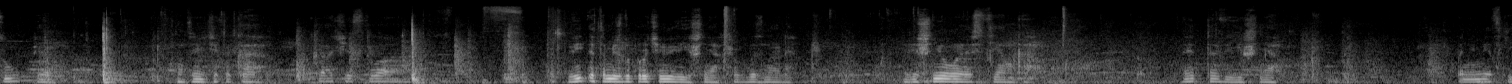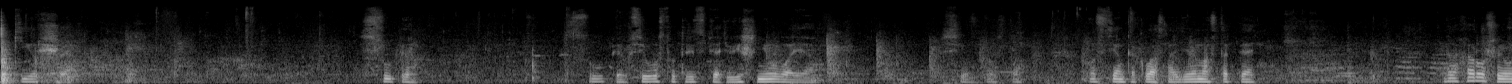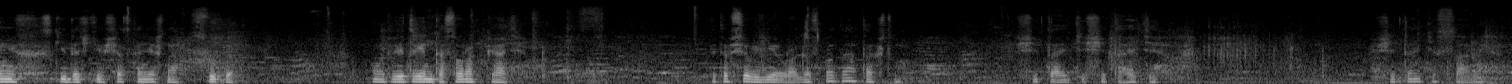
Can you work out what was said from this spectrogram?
Супер. Смотрите, какая качество. Это, между прочим, вишня, чтобы вы знали. Вишневая стенка. Это вишня. По-немецки кирше. Супер. Супер. Всего 135. Вишневая. Все просто. Вот стенка классная. 95. Да, хорошие у них скидочки сейчас, конечно, супер. Вот витринка 45. Это все в евро, господа. Так что Считайте, считайте. Считайте сами.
